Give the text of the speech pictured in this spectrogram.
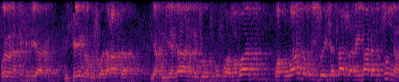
kwa hiyo nafiki pia ni sehemu ya kuchukua darasa ya kujiandaa na mwezi mtukufu wa Ramadhani kwa kuanza kujizoeisha sasa na ibada za sunna.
